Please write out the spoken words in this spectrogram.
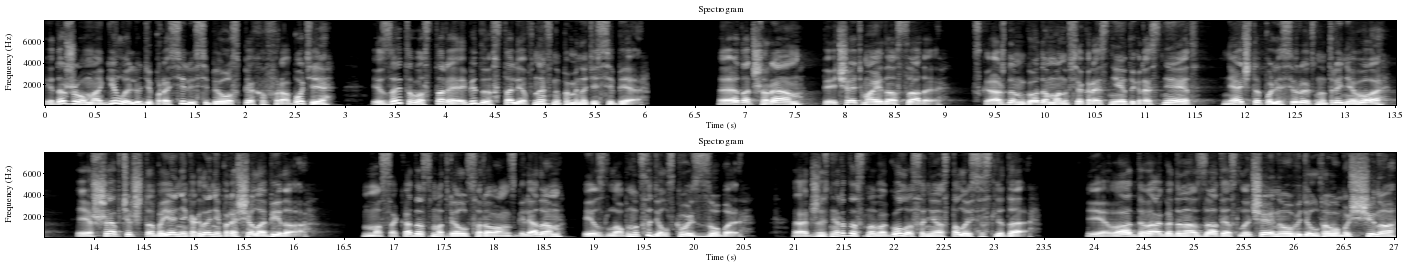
и даже у могилы люди просили себе успехов в работе, из-за этого старые обиды стали вновь напоминать о себе. «Этот шрам – печать моей досады. С каждым годом он все краснеет и краснеет, нечто пульсирует внутри него и шепчет, чтобы я никогда не прощал обиду». Масакада смотрел суровым взглядом и злобно цедил сквозь зубы. От жизнерадостного голоса не осталось и следа. И вот два года назад я случайно увидел того мужчину,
